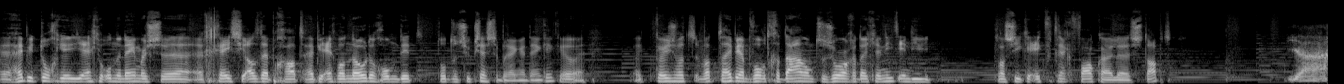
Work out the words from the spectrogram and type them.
uh, heb je toch je, je, echt je ondernemersgeest uh, die je altijd hebt gehad, heb je echt wel nodig om dit tot een succes te brengen, denk ik. Uh, kun je wat, wat heb jij bijvoorbeeld gedaan om te zorgen dat je niet in die klassieke ik vertrek valkuilen stapt? Ja,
